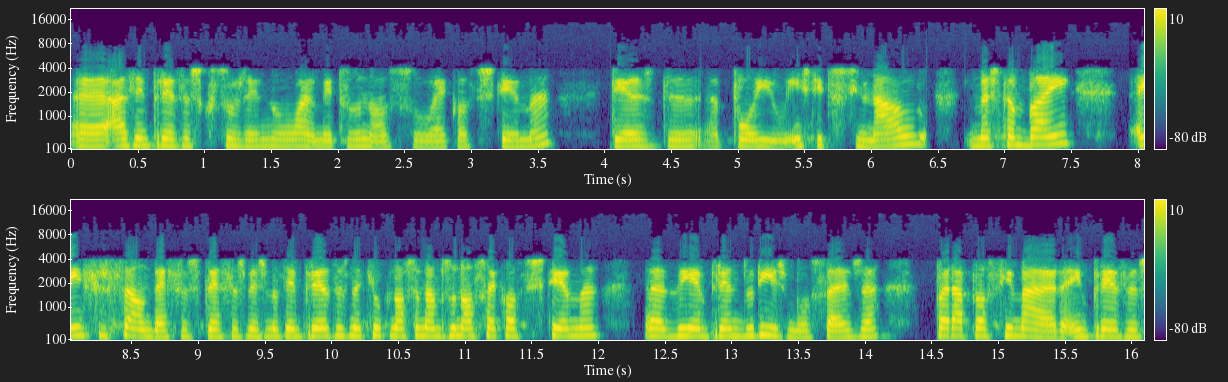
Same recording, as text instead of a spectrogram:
eh, às empresas que surgem no âmbito do nosso ecossistema, desde apoio institucional, mas também a inserção dessas, dessas mesmas empresas naquilo que nós chamamos o nosso ecossistema eh, de empreendedorismo, ou seja, para aproximar empresas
